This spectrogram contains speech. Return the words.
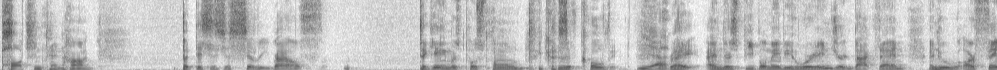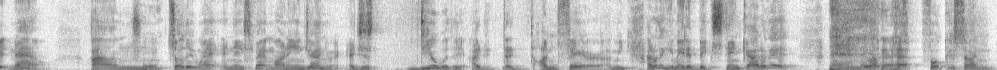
Poch and Ten Hag. But this is just silly, Ralph. The game was postponed because of COVID. Yeah. Right. And there's people maybe who were injured back then and who are fit now. Um, True. So they went and they spent money in January. I just deal with it. I, I- unfair. I mean, I don't think he made a big stink out of it. And look, just focus on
